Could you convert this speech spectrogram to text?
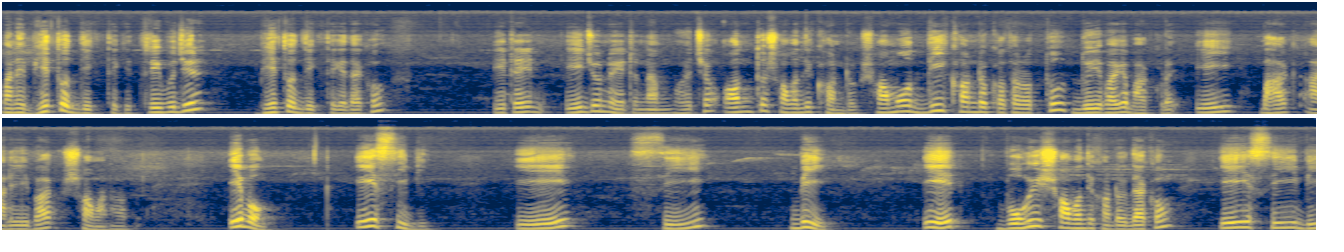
মানে ভেতর দিক থেকে, ত্রিভুজের ভেতর দিক থেকে দেখো এটাই এই জন্য এটার নাম হয়েছে অন্ত সমাধি খণ্ডক। সমদ্বি খণ্ডক কথার অর্থ দুই ভাগে ভাগ করা, এই ভাগ আর এই ভাগ সমান হবে। এবং এসিবি এ সি বি, এর বহির সমাধি খণ্ডক, দেখো এ সি বি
